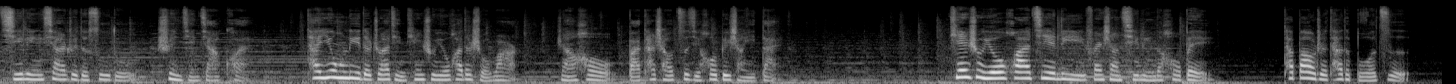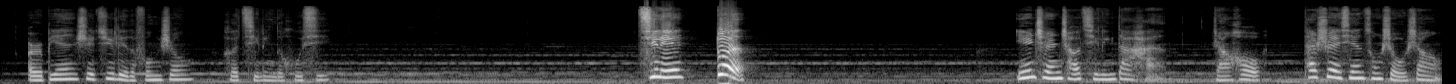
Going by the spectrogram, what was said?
麒麟下坠的速度瞬间加快。他用力地抓紧天树幽花的手腕，然后把它朝自己后背上一带。天树幽花借力翻上麒麟的后背，他抱着他的脖子，耳边是剧烈的风声和麒麟的呼吸。麒麟盾！银尘朝麒麟大喊，然后他率先从手上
